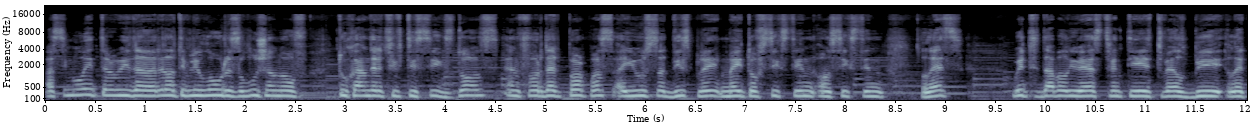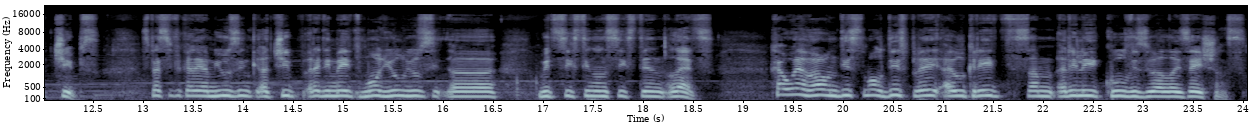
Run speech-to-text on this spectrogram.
a simulator with a relatively low resolution of 256 DOS and for that purpose I use a display made of 16 on 16 LEDs with WS2812B LED chips. Specifically I'm using a cheap ready-made module uh, with 16 on 16 LEDs. However, on this small display I will create some really cool visualizations.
